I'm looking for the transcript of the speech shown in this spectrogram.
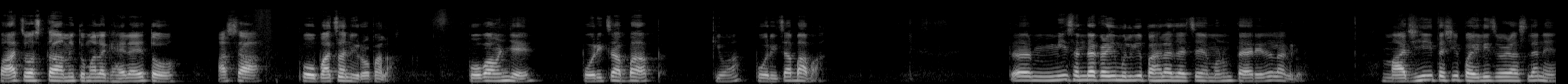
पाच वाजता आम्ही तुम्हाला घ्यायला येतो असा पोबाचा निरोप आला. पोबा म्हणजे पोरीचा बाप किंवा पोरीचा बाबा. तर मी संध्याकाळी मुलगी पाहायला जायचंय म्हणून तयारीला लागलो. माझीही तशी पहिलीच वेळ असल्याने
